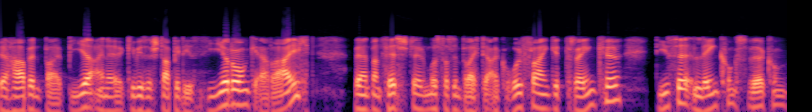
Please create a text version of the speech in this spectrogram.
wir haben bei Bier eine gewisse Stabilisierung erreicht, während man feststellen muss, dass im Bereich der alkoholfreien Getränke diese Lenkungswirkung,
